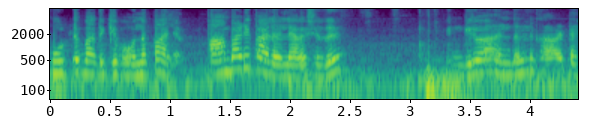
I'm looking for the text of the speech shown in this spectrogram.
കൂട്ടുപാതയ്ക്ക് പോകുന്ന പാലം. പാമ്പാടി പാലം അല്ലേ ആവശ്യത്? എങ്കിലും എന്തെങ്കിലും കാട്ടെ.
